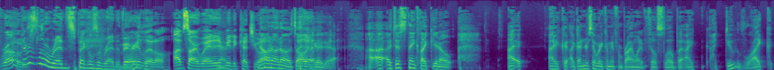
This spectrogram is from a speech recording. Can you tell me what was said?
gross. There was little red speckles of red in very there. but- little. I'm sorry, Wayne. I didn't Yeah. mean to cut you no, off. no, no. No. It's all good. I, I- I just think like you know, I I, I understand where you're coming from, Brian, when it feels slow, but I, I do like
